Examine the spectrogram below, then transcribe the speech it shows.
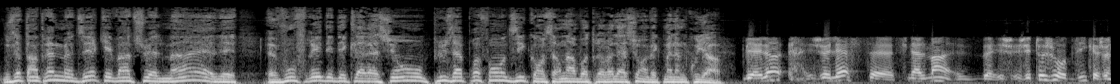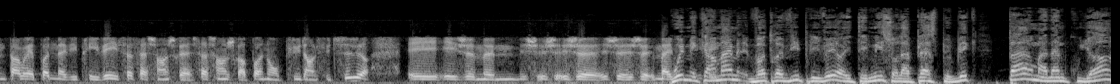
Vous êtes en train de me dire qu'éventuellement, euh, vous ferez des déclarations plus approfondies concernant votre relation avec Mme Couillard. Bien là, je laisse euh, finalement. Euh, ben, j'ai toujours dit que je ne parlerai pas de ma vie privée et ça, ça changerait, ça changera pas non plus dans le futur. Et, je me, je, je, je, oui, mais quand même, votre vie privée a été mise sur la place publique par Mme Couillard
